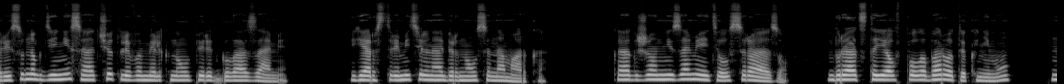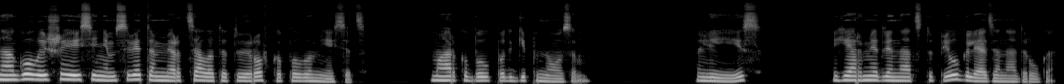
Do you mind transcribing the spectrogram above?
Рисунок Дениса отчетливо мелькнул перед глазами. Яр стремительно обернулся на Марка. Как же он не заметил сразу. Брат стоял в полоборота к нему, на голой шее синим светом мерцала татуировка полумесяц. Марк был под гипнозом. «Лис?» Яр медленно отступил, глядя на друга.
